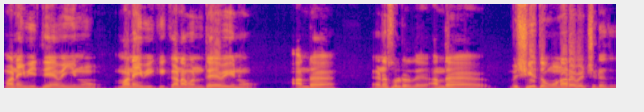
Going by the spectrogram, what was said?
மனைவி தேவையினும் மனைவிக்கு கணவன் தேவையினும் அந்த என்ன சொல்கிறது அந்த விஷயத்தை உணர வச்சிடுது.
